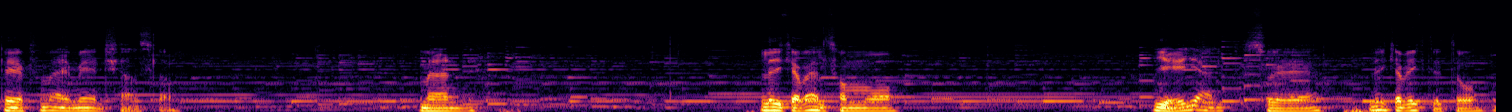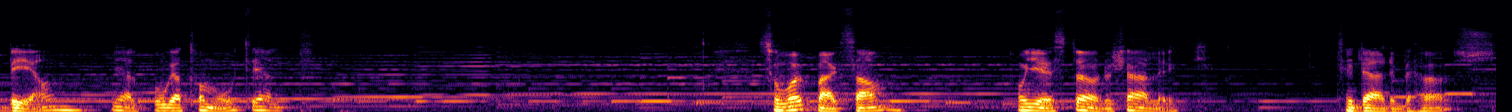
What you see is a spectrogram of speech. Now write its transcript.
Det är för mig medkänsla. Men lika väl som att ge hjälp så är det lika viktigt att be om hjälp, våga ta emot hjälp. Så var uppmärksam och ge stöd och kärlek till där det behövs.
